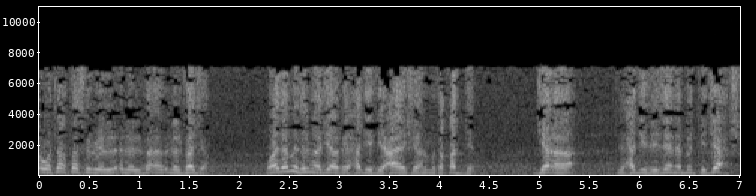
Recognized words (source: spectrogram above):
وتغتسل للفجر. وهذا مثل ما جاء في حديث عائشة المتقدم. جاء في حديث زينب بنت جحش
